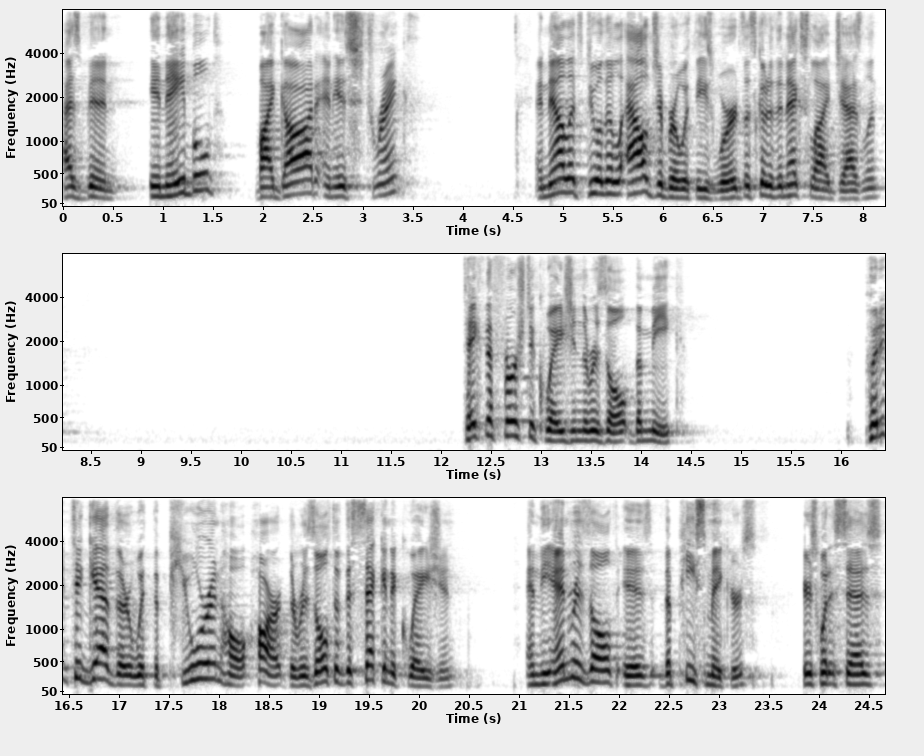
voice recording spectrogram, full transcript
has been enabled by God and His strength. And now let's do a little algebra with these words. Let's go to the next slide, Jaslyn. Take the first equation, the result, the meek, put it together with the pure in heart, the result of the second equation, and the end result is the peacemakers. Here's what it says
